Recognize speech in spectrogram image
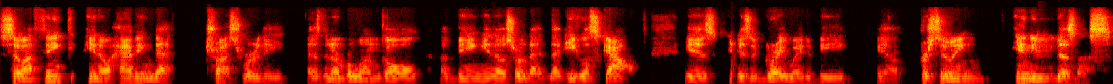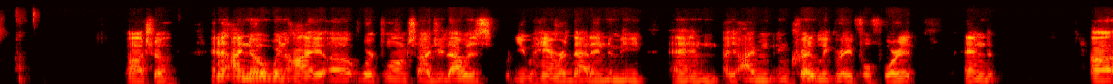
so i think you know having that trustworthy as the number one goal of being you know sort of that that eagle scout is is a great way to be you know pursuing any business gotcha and I know when I uh, worked alongside you, that was you hammered that into me, and I, am incredibly grateful for it. And uh,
